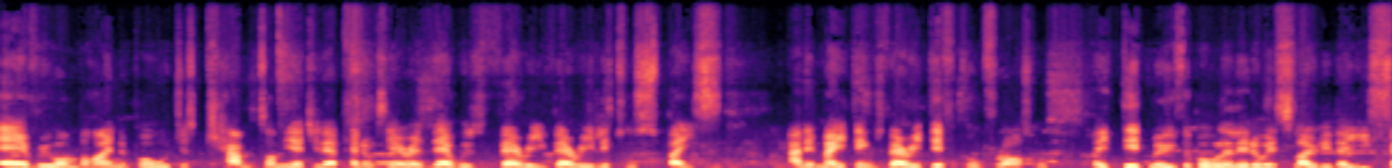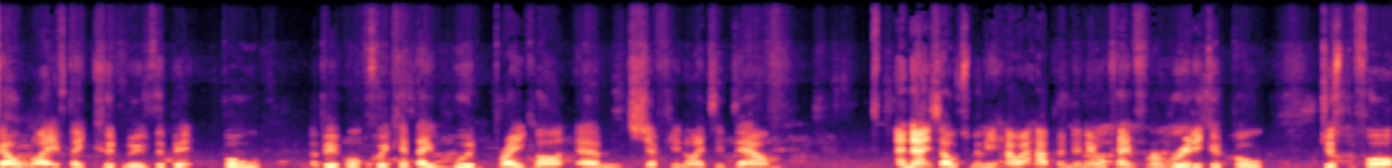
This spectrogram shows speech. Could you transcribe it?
everyone behind the ball, just camped on the edge of their penalty area. There was very, very little space, and it made things very difficult for Arsenal. They did move the ball a little bit slowly, though. You felt like if they could move the bit, ball a bit more quicker, they would break um, Sheffield United down. And that's ultimately how it happened. And it all came from a really good ball just before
